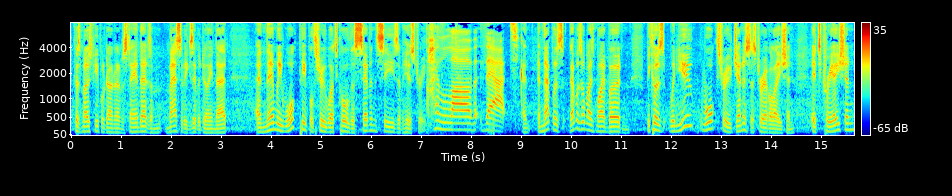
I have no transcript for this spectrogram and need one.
because most people don't understand that. It's a massive exhibit doing that. And then we walk people through what's called the seven C's of history. I love that. And and that was that was almost my burden because when you walk through Genesis to Revelation, it's creation,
